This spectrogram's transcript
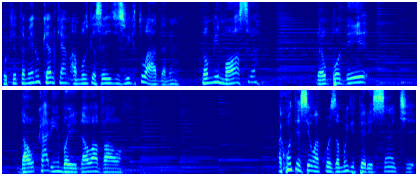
Porque eu também não quero que a música seja desvirtuada, né? Então me mostra para eu poder dar o carimbo aí, dar o aval. Aconteceu uma coisa muito interessante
